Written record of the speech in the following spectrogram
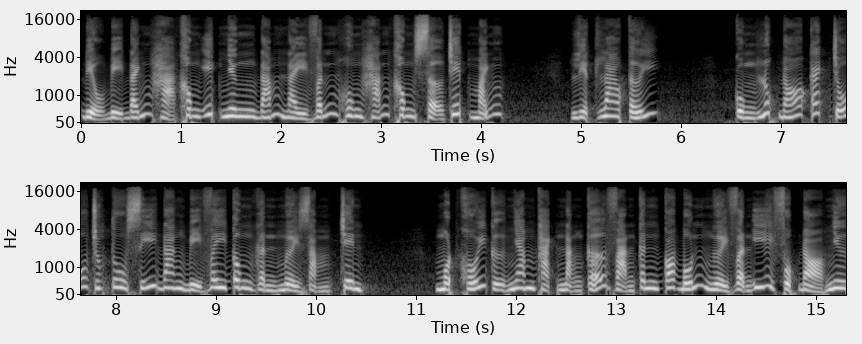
Điểu bị đánh hạ không ít nhưng đám này vẫn hung hãn không sợ chết mãnh. Liệt lao tới. Cùng lúc đó cách chỗ chúng tu sĩ đang bị vây công gần 10 dặm trên. Một khối cử nham thạch nặng cỡ vạn cân có bốn người vận y phục đỏ như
